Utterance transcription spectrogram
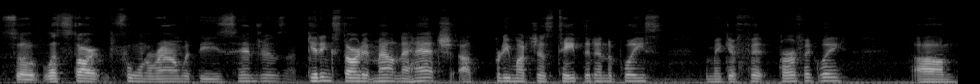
So let's start fooling around with these hinges. Getting started mounting the hatch, I pretty much just taped it into place to make it fit perfectly. Um,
